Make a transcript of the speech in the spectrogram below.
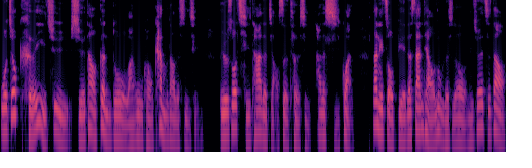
我就可以去学到更多我玩悟空看不到的事情。比如说其他的角色特性，他的习惯，那你走别的三条路的时候，你就会知道，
